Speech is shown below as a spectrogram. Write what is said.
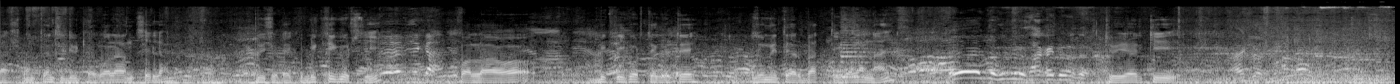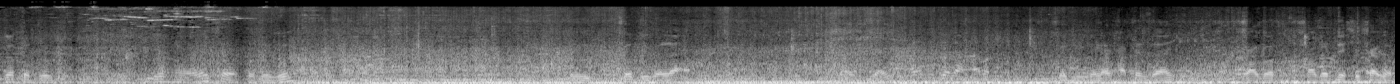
লাস্ট মান্থ আনছি, দুইটা কলা আনছিলাম, দুইশো টাকা বিক্রি করছি। কলাও বিক্রি করতে করতে জমিতে আর বাড়তি কলা নাই। তুই আর কি যতটুকু ততটুকু। সবজিগুলা সাগর, দেশি সাগর।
